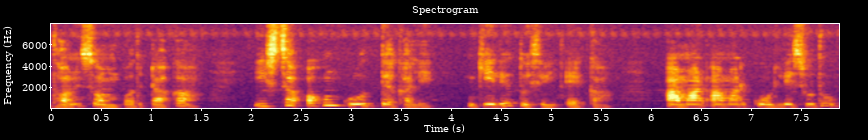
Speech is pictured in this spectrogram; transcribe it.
ধন সম্পদ টাকা ঈর্ষা অহং ক্রোধ দেখালে, গেলে তো সেই একা। আমার আমার করলে শুধু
